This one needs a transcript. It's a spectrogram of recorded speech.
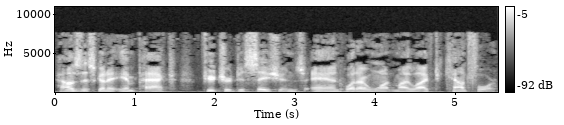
how is this going to impact future decisions and what I want my life to count for.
